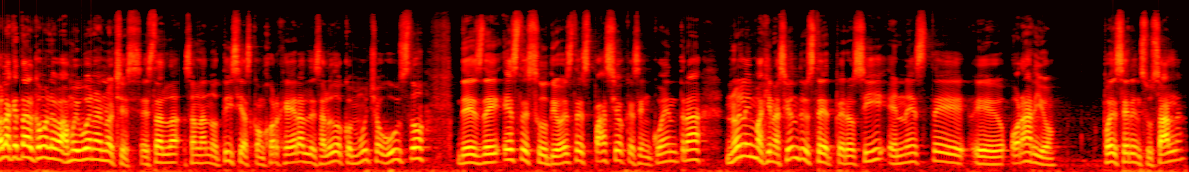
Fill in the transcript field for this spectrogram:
Hola, ¿qué tal? ¿Cómo le va? Muy buenas noches. Estas son las noticias con Jorge Eras. Le saludo con mucho gusto desde este estudio, este espacio que se encuentra no en la imaginación de usted, pero sí en este eh, horario. Puede ser en su sala,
